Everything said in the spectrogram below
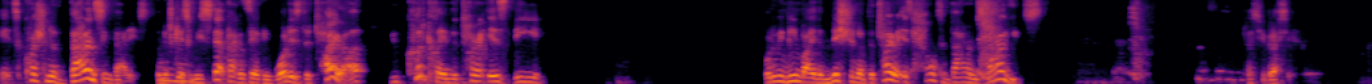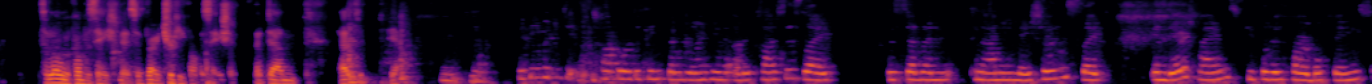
It's a question of balancing values, in which case, if we step back and say, okay, what is the Torah? You could claim the Torah is the what do we mean by the mission of the Torah is how to balance values. Bless you, bless you. It's a longer conversation. It's a very tricky conversation, but um, that's yeah. I think we could talk about the things that we learned in the other classes, like the seven Canaan nations. Like in their times, people did horrible things,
